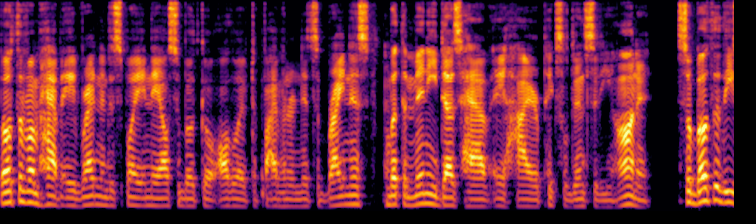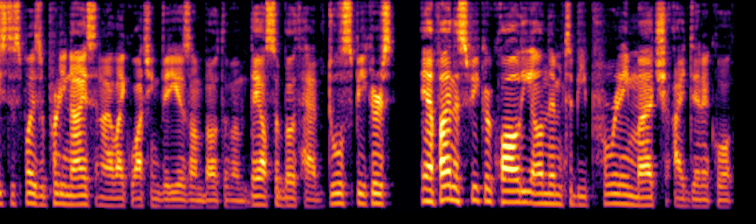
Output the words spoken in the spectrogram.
Both of them have a retina display and they also both go all the way up to 500 nits of brightness, but the mini does have a higher pixel density on it. So both of these displays are pretty nice and I like watching videos on both of them. They also both have dual speakers and I find the speaker quality on them to be pretty much identical.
